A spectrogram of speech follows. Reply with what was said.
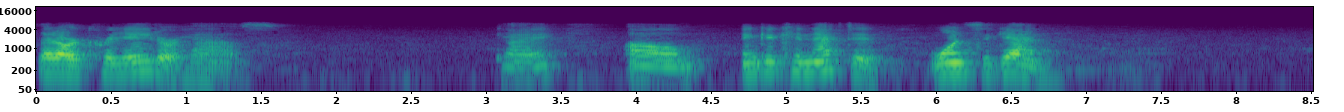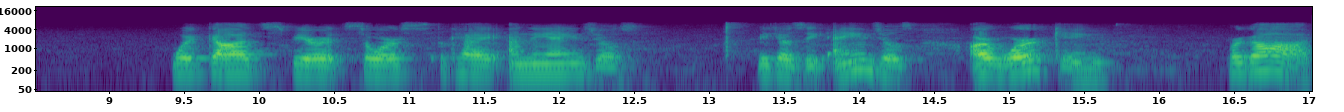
that our Creator has okay? Um, and get connected once again with God's Spirit source, okay, and the angels. Because the angels are working for God.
